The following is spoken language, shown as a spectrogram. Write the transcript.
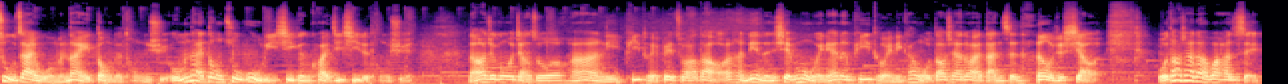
住在我们那一栋的同学，我们那一栋住物理系跟会计系的同学。然后就跟我讲说啊，你劈腿被抓到，很令人羡慕诶，你还能劈腿？你看我到现在都还单身。然后我就笑了，我到现在都还不知道他是谁，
